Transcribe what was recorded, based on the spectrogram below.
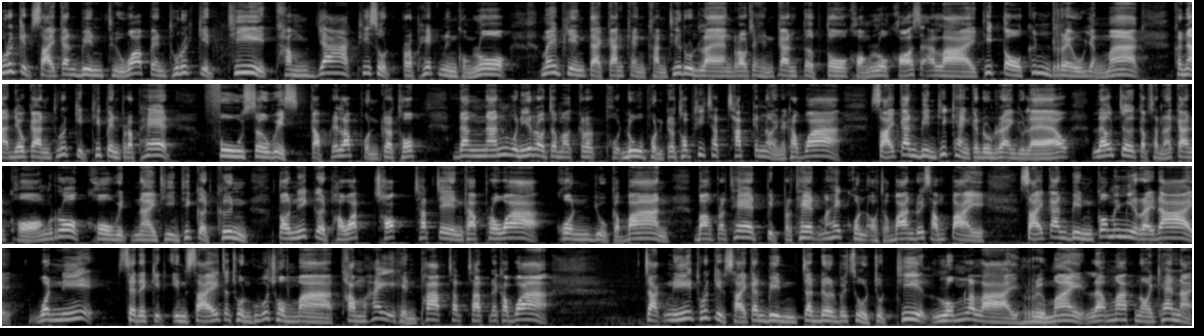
ธุรกิจสายการบินถือว่าเป็นธุรกิจที่ทำยากที่สุดประเภทหนึ่งของโลก ไม่เพียงแต่การแข่งขันที่รุนแรง เราจะเห็นการเติบโตของ low cost airline ที่โตขึ้นเร็วอย่างมาก ขณะเดียวกันธุรกิจที่เป็นประเภท full service กลับได้รับผลกระทบ ดังนั้นวันนี้เราจะมาดูผลกระทบที่ชัดๆ กันหน่อยนะครับว่า สายการบินที่แข่งกันรุนแรงอยู่แล้ว แล้วเจอกับสถานการณ์ของโรคโควิด -19 ที่เกิดขึ้น ตอนนี้เกิดภาวะช็อกชัดเจนครับ เพราะว่าคนอยู่กับบ้าน บางประเทศปิดประเทศไม่ให้คนออกจากบ้านด้วยซ้ำไป สายการบินก็ไม่มีไรายได้ วันนี้เศรษฐกิจอินไซต์จะชวนคุณผู้ชมมาทำให้เห็นภาพชัดๆนะครับว่า จากนี้ธุรกิจสายการบินจะเดินไปสู่จุดที่ล้มละลายหรือไม่และมากน้อยแค่ไหน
